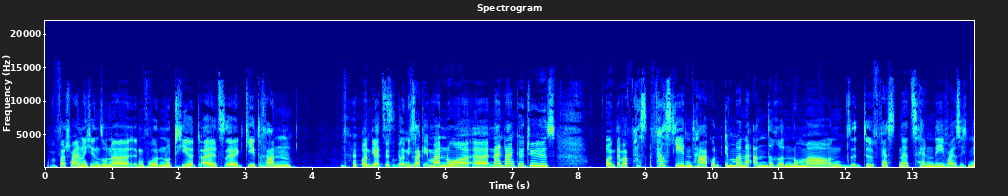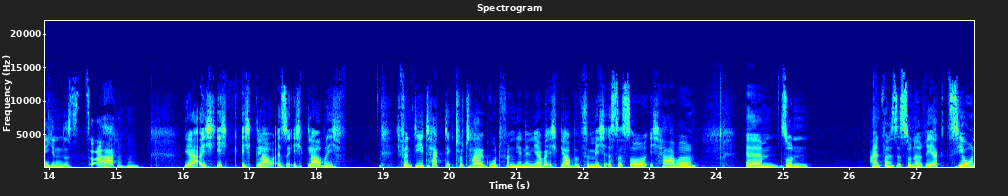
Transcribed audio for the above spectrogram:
wahrscheinlich in so einer irgendwo notiert als äh, geht ran. Und jetzt, und ich sag immer nur, äh, nein, danke, tschüss. Und aber fast, fast jeden Tag und immer eine andere Nummer und mhm. Festnetz, Handy, weiß ich nicht. Und das, ah. Mhm. Ja, ich, ich, ich glaube, also ich glaube, ich, ich finde die Taktik total gut von dir, ja, weil ich glaube, für mich ist das so, ich habe ähm, so ein einfach, es ist so eine Reaktion.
